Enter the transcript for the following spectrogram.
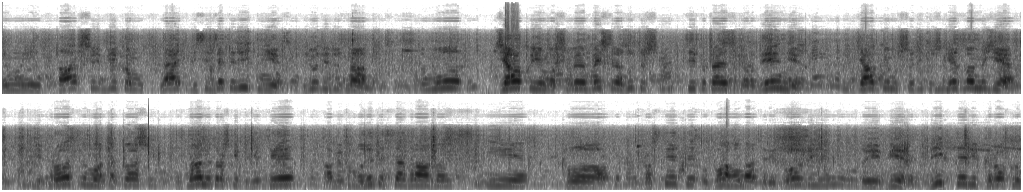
м, старшим віком, навіть 80-літні люди йдуть з нами. Тому дякуємо, що ви вийшли на зустріч цій прочанській родині. І дякуємо, що діточки з вами є. І просимо також з нами трошки підійти, аби помолитися разом і попросити у Бога Матері Божої тої віри. Рік це рік роком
